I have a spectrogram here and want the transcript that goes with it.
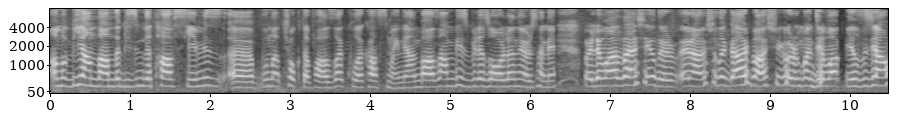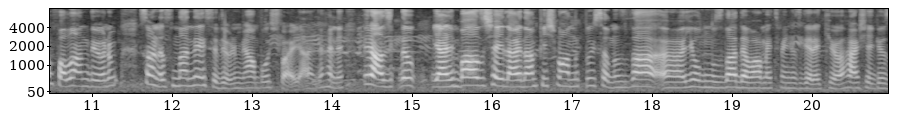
Ama bir yandan da bizim de tavsiyemiz e, buna çok da fazla kulak asmayın. Yani bazen biz bile zorlanıyoruz. Hani böyle bazen şey oluyorum. Eren şuna galiba şu yoruma cevap yazacağım falan diyorum. Sonrasında neyse diyorum ya boş ver yani. Hani birazcık da yani bazı şeylerden pişmanlık duysanız da e, yolunuzda devam etmeniz gerekiyor. Her şeyi göz,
